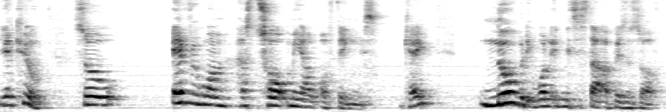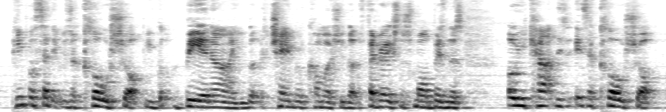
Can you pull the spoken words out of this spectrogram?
yeah, cool. So, everyone has taught me out of things. Okay, nobody wanted me to start a business off. People said it was a closed shop. You've got BNI, you've got the Chamber of Commerce, you've got the Federation of Small Business. Oh, you can't. It's a closed shop.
